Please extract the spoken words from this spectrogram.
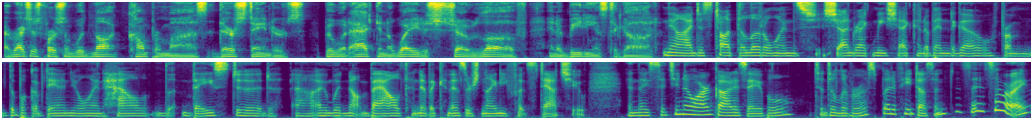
A righteous person would not compromise their standards but would act in a way to show love and obedience to God. Now, I just taught the little ones, Shadrach, Meshach, and Abednego, from the book of Daniel, and how they stood uh, and would not bow to Nebuchadnezzar's 90 foot statue. And they said, You know, our God is able to deliver us, but if he doesn't, it's, it's all right.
